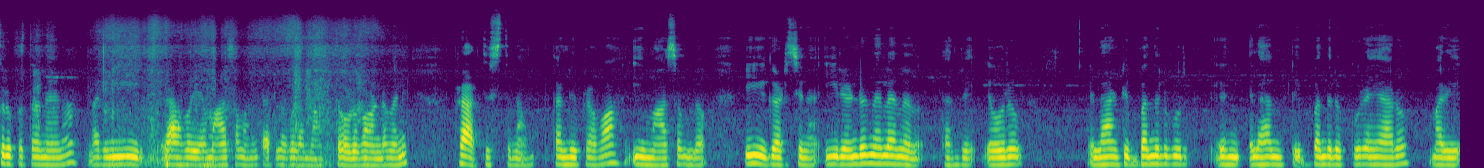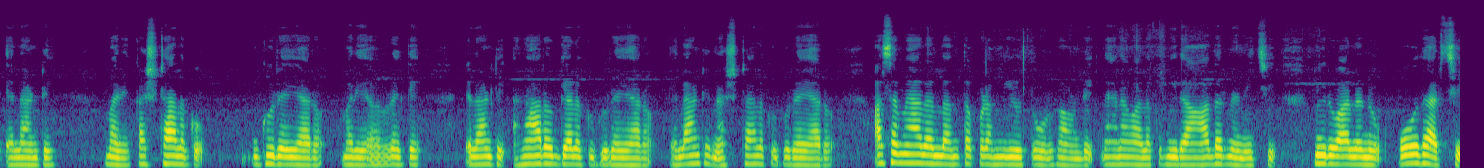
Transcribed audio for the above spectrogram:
కృపతోనైనా మరి ఈ రాబోయే మాసం అంతట్లో కూడా మాకు తోడుగా ఉండమని ప్రార్థిస్తున్నాం. తండ్రి ప్రభా ఈ మాసంలో ఈ గడిచిన ఈ రెండు నెలలలో తండ్రి ఎవరు ఎలాంటి ఇబ్బందులు గురి ఎలాంటి ఇబ్బందులకు గురయ్యారో మరి ఎలాంటి మరి కష్టాలకు గురయ్యారో? మరి ఎవరైతే ఎలాంటి అనారోగ్యాలకు గురయ్యారో? ఎలాంటి నష్టాలకు గురయ్యారో? ఆ సమయాలలో అంతా కూడా మీరు తోడుగా ఉండి నాయన వాళ్ళకు మీరు ఆదరణనిచ్చి మీరు వాళ్ళను ఓదార్చి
